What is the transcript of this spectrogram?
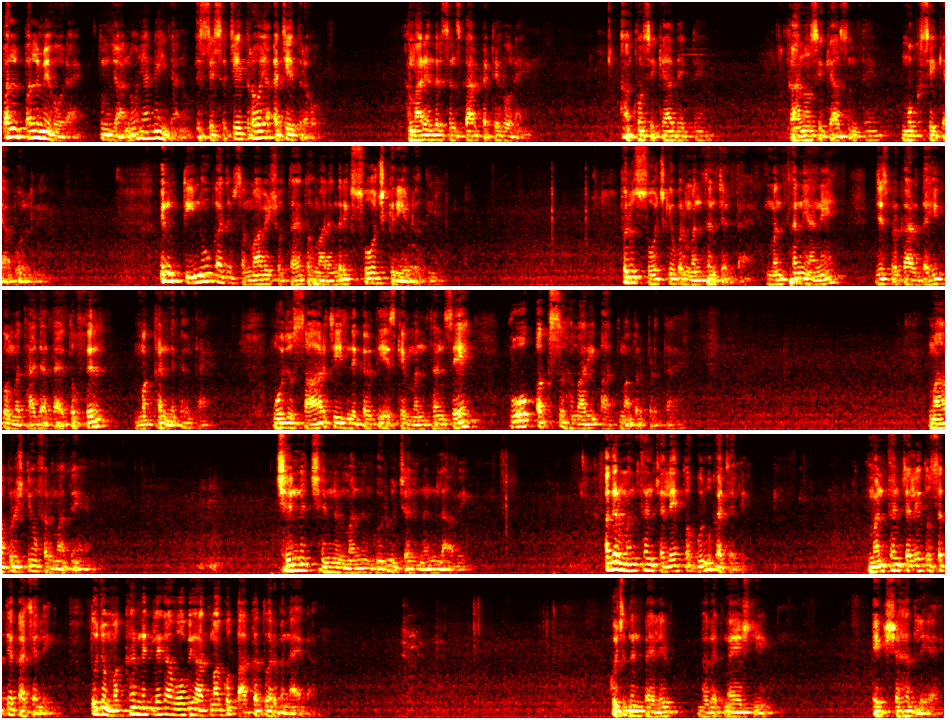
पल पल में हो रहा है। तुम जानो या नहीं जानो, इससे सचेत रहो या अचेत रहो। हमारे अंदर संस्कार इकट्ठे हो रहे हैं। आँखों से क्या देखते हैं? कानों से क्या सुनते हैं? मुख से क्या बोल रहे हैं? इन तीनों का जब समावेश होता है तो हमारे अंदर एक सोच क्रिएट होती है। फिर उस सोच के ऊपर मंथन चलता है। मंथन यानी जिस प्रकार दही को मथा जाता है तो फिर मक्खन निकलता है। वो जो सार चीज़ निकलती है इसके मंथन से, वो अक्स हमारी आत्मा पर पड़ता है। महापुरुष क्यों फरमाते हैं? छिन्न छिन्न मन गुरु चरणन लावे। अगर मंथन चले तो गुरु का चले। मंथन चले तो सत्य का चले। तो जो मक्खन निकलेगा, वो भी आत्मा को ताकतवर बनाएगा। कुछ दिन पहले भगत महेश जी एक शहद ले आए।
